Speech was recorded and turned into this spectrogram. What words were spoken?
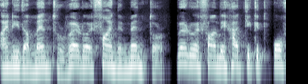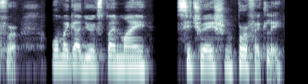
I need a mentor. Where do I find a mentor? Where do I find a high ticket offer? Oh my god, you explained my situation perfectly.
